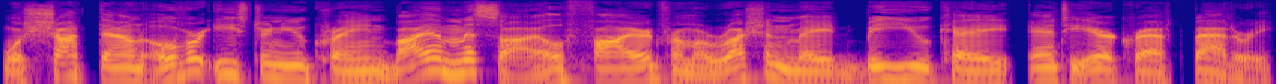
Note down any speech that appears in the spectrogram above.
was shot down over eastern Ukraine by a missile fired from a Russian made BUK anti aircraft battery.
